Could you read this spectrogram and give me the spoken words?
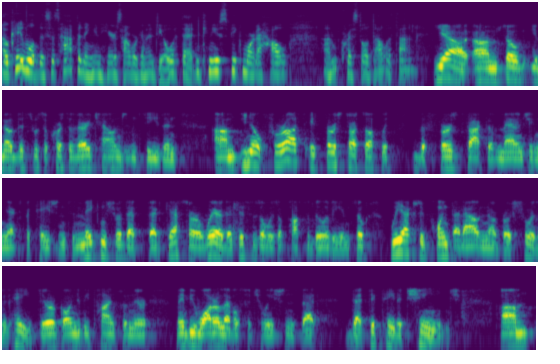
okay, well, this is happening, and here's how we're going to deal with it. And can you speak more to how um, Crystal dealt with that? Yeah. Um, so, you know, this was, of course, a very challenging season. Um, you know, for us, it first starts off with the first fact of managing the expectations and making sure that, that guests are aware that this is always a possibility. And so we actually point that out in our brochure that, hey, there are going to be times when there may be water level situations that, that dictate a change. Um,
